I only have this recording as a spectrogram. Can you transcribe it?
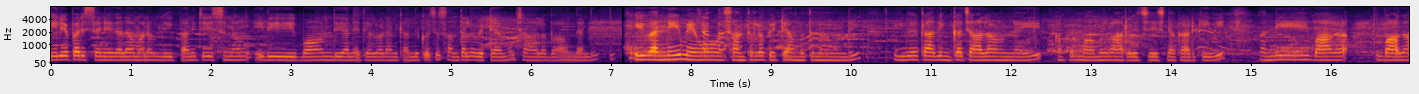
తెలియపరిస్తేనే కదా మనం ఈ పని చేస్తున్నాం ఇది బాగుంది అని తెలవడానికి అందుకోసం సంతలో పెట్టాము. చాలా బాగుందండి. ఇవన్నీ మేము సంతలో పెట్టి అమ్ముతున్నామండి. ఇవే కాదు ఇంకా చాలా ఉన్నాయి. అప్పుడు మామూలుగా హార్వెస్ట్ చేసిన కాడికి ఇవి. అన్నీ బాగా బాగా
